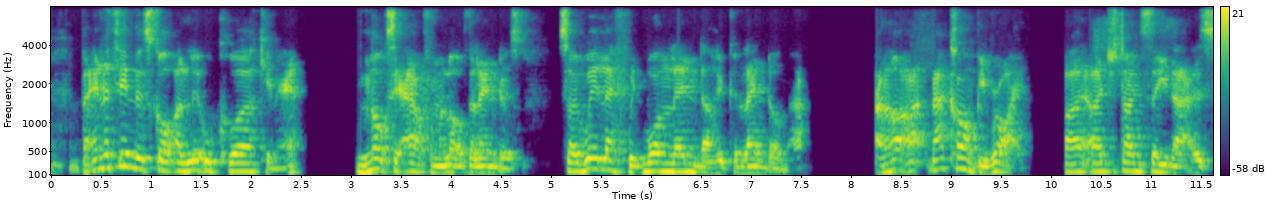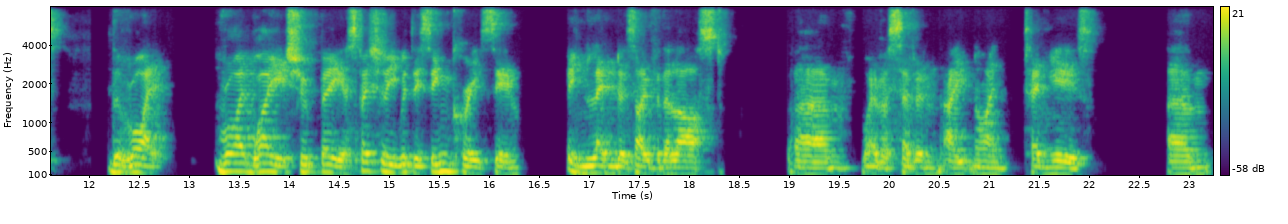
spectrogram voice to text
Mm-hmm. But anything that's got a little quirk in it knocks it out from a lot of the lenders. So we're left with one lender who can lend on that. And I, I, that can't be right. I, I just don't see that as the right right way it should be, especially with this increase in in lenders over the last um, whatever seven, eight, nine, ten years. Um,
